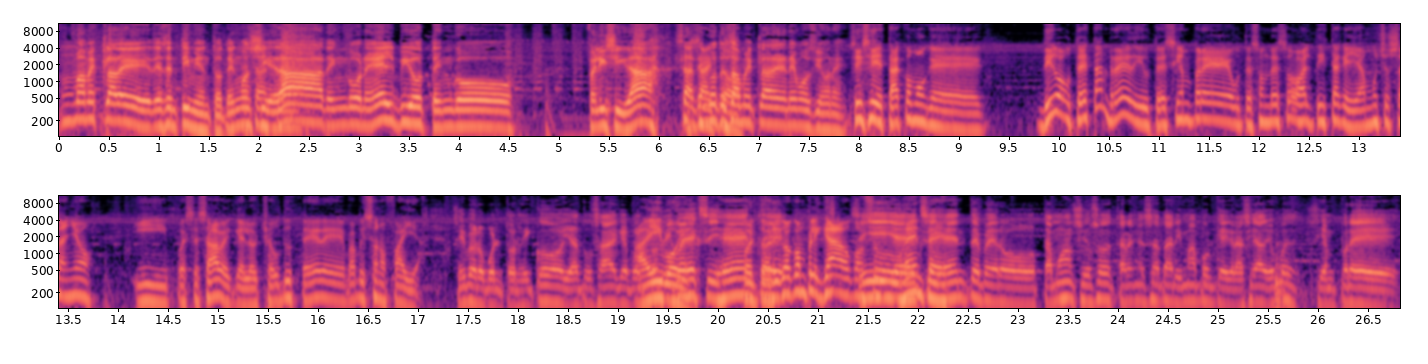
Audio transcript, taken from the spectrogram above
una mezcla de, de sentimientos. Tengo ansiedad, tengo nervios, tengo felicidad. O sea, tengo Exacto. toda esa mezcla de, de emociones. Sí, sí, está como que. Digo, ustedes están ready. Ustedes siempre. Ustedes son de esos artistas que llevan muchos años. Y pues se sabe que los shows de ustedes, papi, eso no falla. Sí, pero Puerto Rico, ya tú sabes que Puerto Ahí Rico voy. es exigente. Puerto Rico es complicado con sí, su es gente. exigente, pero estamos ansiosos de estar en esa tarima porque gracias a Dios pues siempre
